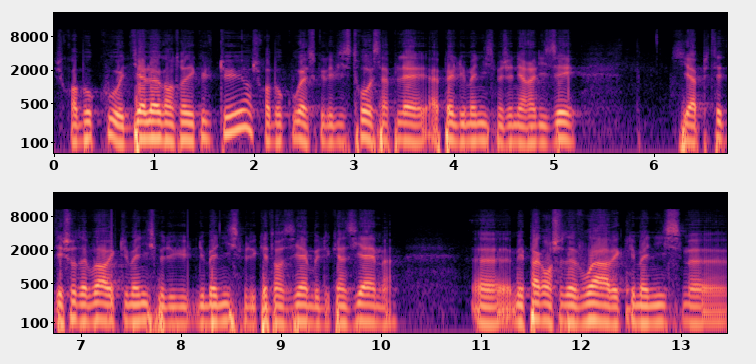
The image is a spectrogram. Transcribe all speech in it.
Je crois beaucoup au dialogue entre les cultures. Je crois beaucoup à ce que Lévi-Strauss appelle l'humanisme généralisé, qui a peut-être des choses à voir avec l'humanisme du, l'humanisme du 14e ou du 15e, euh, mais pas grand-chose à voir avec l'humanisme euh,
